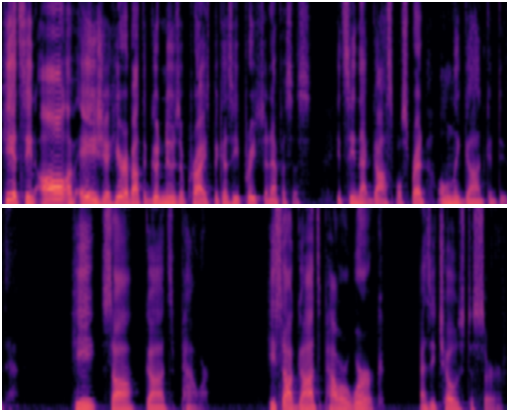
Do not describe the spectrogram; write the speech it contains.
He had seen all of Asia hear about the good news of Christ because he preached in Ephesus. He'd seen that gospel spread. Only God could do that. He saw God's power. He saw God's power work as he chose to serve.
